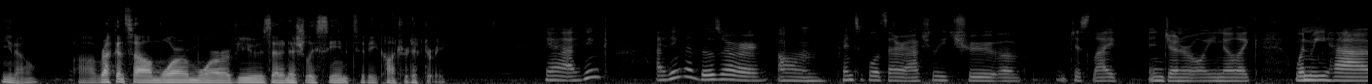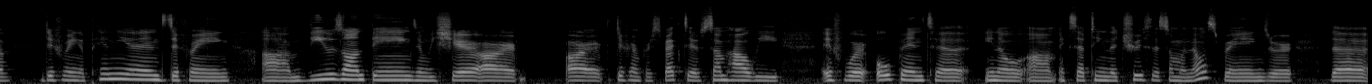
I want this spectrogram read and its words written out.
you know, uh, reconcile more and more views that initially seem to be contradictory. Yeah, I think I think that those are um, principles that are actually true of just life in general. You know, like when we have differing opinions, differing um, views on things, and we share our our different perspectives. Somehow, we, if we're open to, you know, um, accepting the truth that someone else brings or the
